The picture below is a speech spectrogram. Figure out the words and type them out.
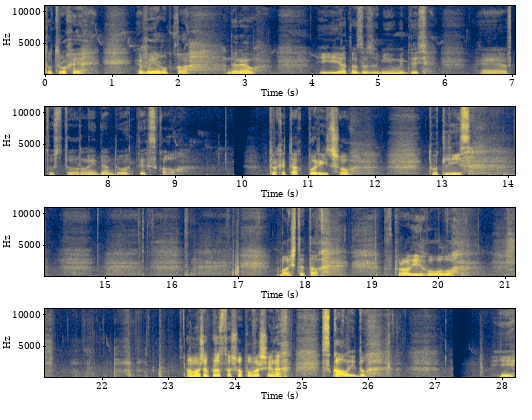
Тут трохи вирубка дерев. І я так зрозумів, ми десь е, в ту сторону йдемо до тих скал. Трохи так порідшав тут ліс. Бачите так, в голо. А може просто що по вершинах скал йду. І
